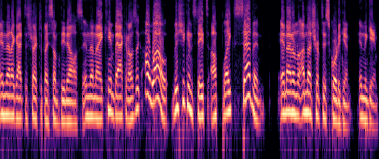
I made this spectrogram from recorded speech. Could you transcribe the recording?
And then I got distracted by something else. And then I came back and I was like, oh, wow, Michigan State's up like seven. And I don't know. I'm not sure if they scored again in the game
